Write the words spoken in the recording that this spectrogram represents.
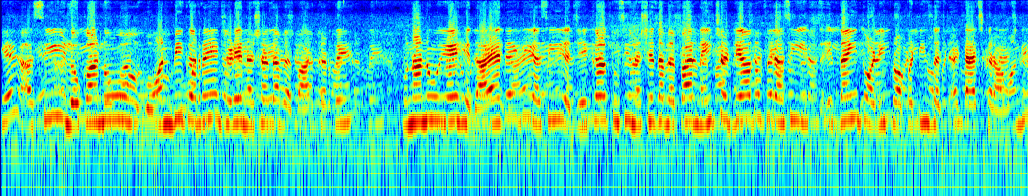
ਅਸੀਂ ਲੋਕਾਂ ਨੂੰ ਵਾਰਨ ਵੀ ਕਰ ਰਹੇ ਹਾਂ, ਜਿਹੜੇ ਨਸ਼ਾ ਦਾ ਵਪਾਰ ਕਰਦੇ ਹੈ। ਉਹਨਾਂ ਨੂੰ ਇਹ ਹਦਾਇਤ ਹੈ ਕਿ ਅਸੀਂ ਜੇਕਰ ਤੁਸੀਂ ਨਸ਼ੇ ਦਾ ਵਪਾਰ ਨਹੀਂ ਛੱਡਿਆ, ਤਾਂ ਫਿਰ ਅਸੀਂ ਇਦਾਂ ਹੀ ਤੁਹਾਡੀ ਪ੍ਰਾਪਰਟੀਆਂ ਅਟੈਚ ਕਰਾਵਾਂਗੇ।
